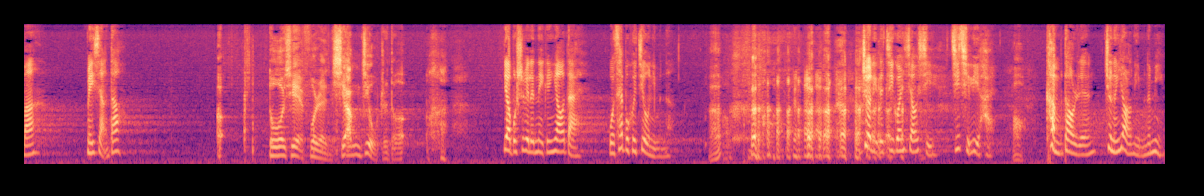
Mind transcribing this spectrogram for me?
怎么，没想到？多谢夫人相救之德。要不是为了那根腰带，我才不会救你们呢。啊！这里的机关消息极其厉害，哦，看不到人就能要了你们的命，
